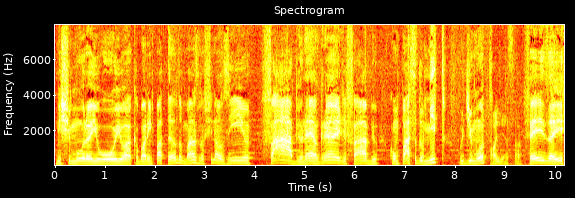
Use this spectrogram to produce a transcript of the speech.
Nishimura e o Oyo acabaram empatando, mas no finalzinho Fábio, né? O grande Fábio, com o passe do mito, Fujimoto. Olha só. Fez aí.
